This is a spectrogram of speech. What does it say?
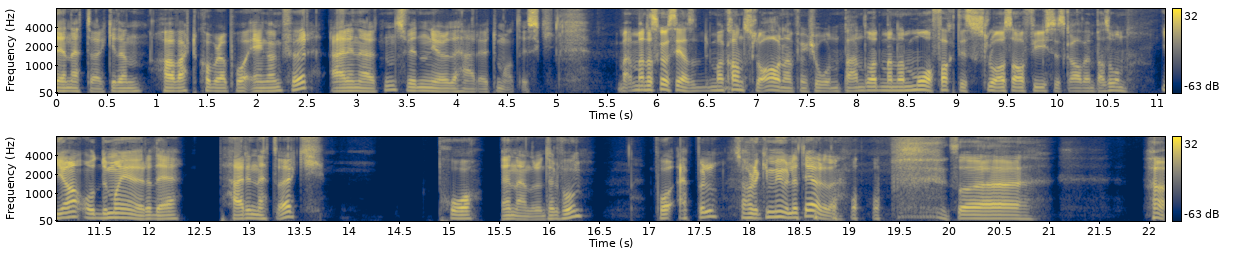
det nettverket den har vært kobla på en gang før, er i nærheten, så vil den gjøre det her automatisk. Men, men det skal jo sies, man kan slå av den funksjonen på Android, men den må faktisk slås av fysisk av en person. Ja, og du må gjøre det per nettverk på en Android-telefon. På Apple så har du ikke mulighet til å gjøre det. Så eh, hæ,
